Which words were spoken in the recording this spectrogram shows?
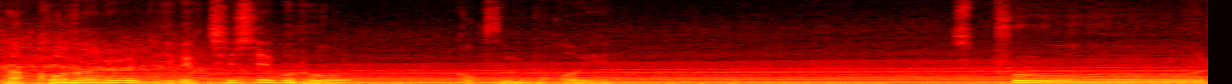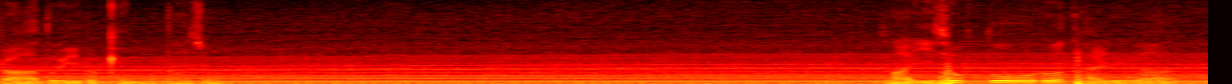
아, 풀 386. 자, 코너를 270으로 꺾습니다, 거의. 스프라도 이렇게 못하죠. 자, 이 속도로 달리면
